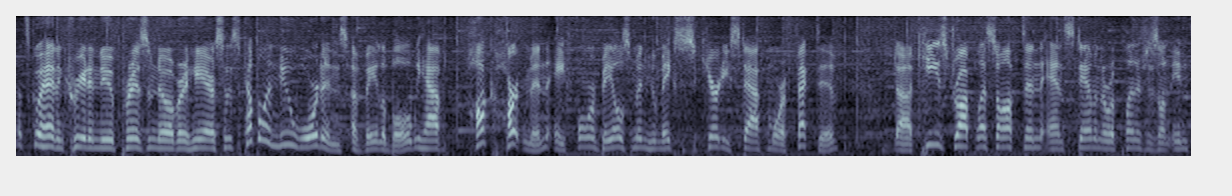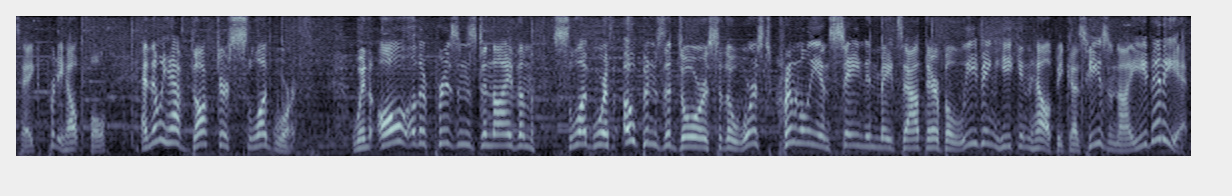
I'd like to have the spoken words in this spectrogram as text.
Let's go ahead and create a new prison over here. So there's a couple of new wardens available. We have Hawk Hartman, a former bailsman who makes the security staff more effective. Uh, keys drop less often, and stamina replenishes on intake. Pretty helpful. And then we have Dr. Slugworth. When all other prisons deny them, Slugworth opens the doors to the worst criminally insane inmates out there, believing he can help because he's a naive idiot.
